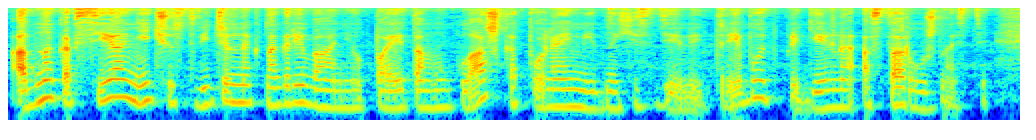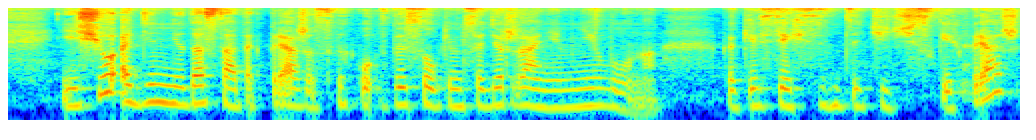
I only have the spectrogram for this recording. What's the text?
Однако все они чувствительны к нагреванию, поэтому глажка полиамидных изделий требует предельной осторожности. Еще один недостаток пряжи с высоким содержанием нейлона, как и всех синтетических пряж,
